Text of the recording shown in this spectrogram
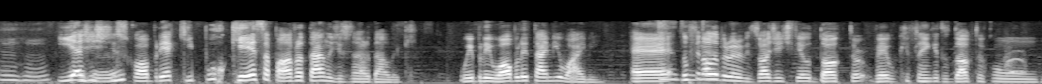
Uhum. E a gente descobre aqui por que essa palavra tá no dicionário Dalek. Wibbly Wobbly Timey Wimey. É, no final do primeiro episódio, a gente vê o Doctor, vê o cliffhanger do Doctor com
